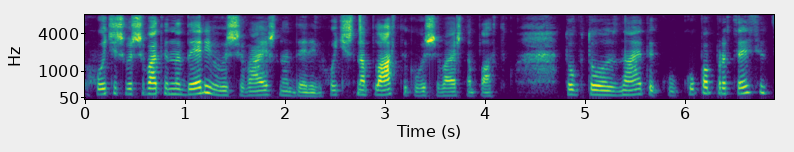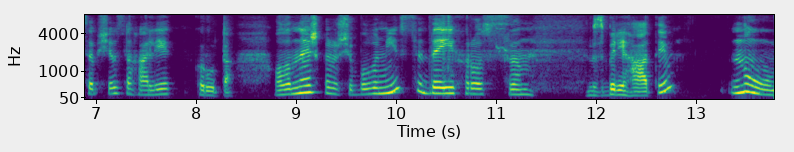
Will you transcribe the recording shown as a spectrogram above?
Хочеш вишивати на дереві, вишиваєш на дереві. Хочеш на пластику, вишиваєш на пластику. Тобто, знаєте, купа процесів це взагалі круто. Головне, я ж кажу, що було місце, де їх роз зберігати. Ну,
